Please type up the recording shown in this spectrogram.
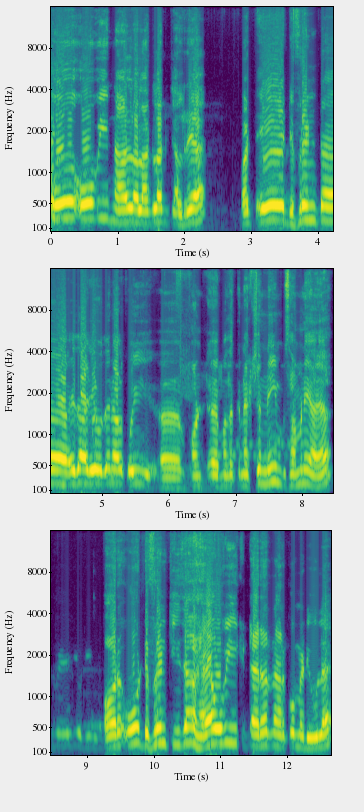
ਉਹ ਉਹ ਵੀ ਨਾਲ ਅਲੱਗ-ਅਲੱਗ ਚੱਲ ਰਿਹਾ ਬਟ ਇਹ ਡਿਫਰੈਂਟ ਇਹਦਾ ਜੇ ਉਹਦੇ ਨਾਲ ਕੋਈ ਮਤਲਬ ਕਨੈਕਸ਼ਨ ਨਹੀਂ ਸਾਹਮਣੇ ਆਇਆ। ਔਰ ਉਹ ਡਿਫਰੈਂਟ ਚੀਜ਼ਾਂ ਹੈ ਉਹ ਵੀ ਇੱਕ ਟੈਰਰ ਨਾਰਕੋ ਮੋਡਿਊਲ ਹੈ।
